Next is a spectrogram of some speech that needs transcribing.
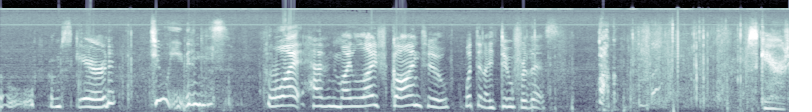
Oh, I'm scared. Two Edens. What have my life gone to? What did I do for this? Fuck. I'm scared.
